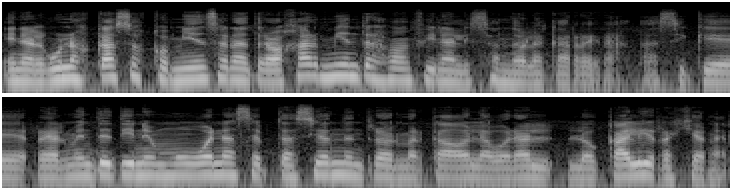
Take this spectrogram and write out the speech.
En algunos casos comienzan a trabajar mientras van finalizando la carrera, así que realmente tienen muy buena aceptación dentro del mercado laboral local y regional.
